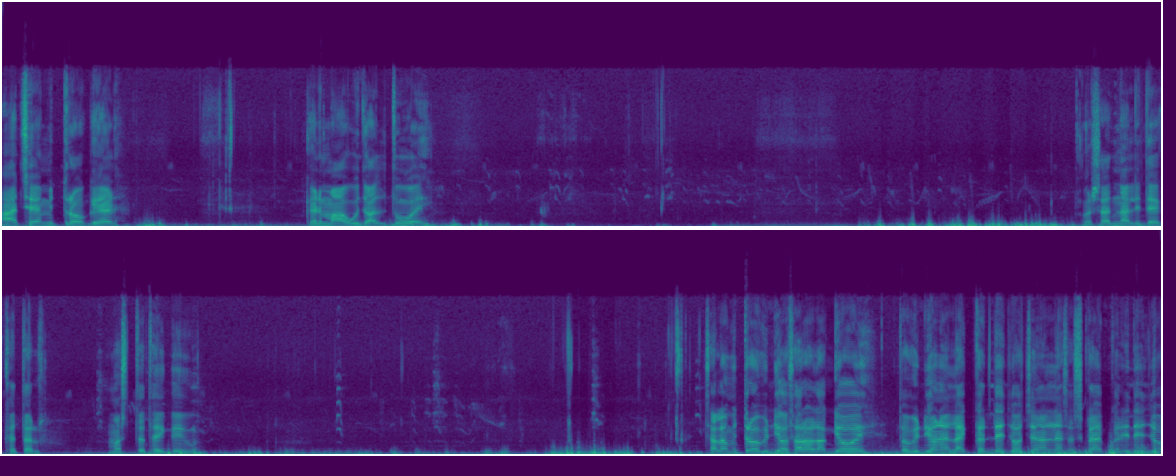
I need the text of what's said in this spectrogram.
આ છે મિત્રો ઘેડ. ઘેડમાં આવું જ હાલતું હોય. વરસાદના લીધે ખેતર મસ્ત થઈ ગયું. ચાલો મિત્રો, વીડિયો સારો લાગ્યો હોય તો વિડીયોને લાઇક કરી દેજો, ચેનલને સબસ્ક્રાઈબ કરી દેજો.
